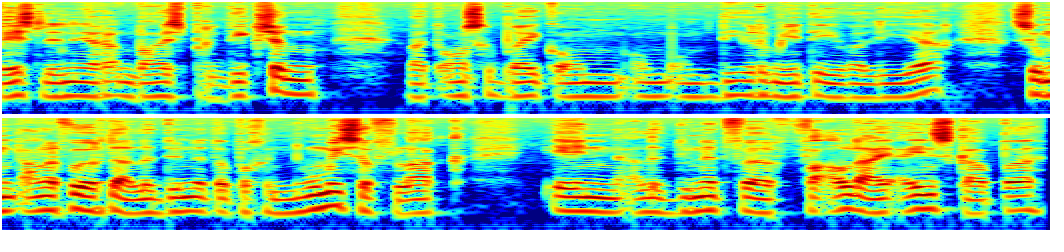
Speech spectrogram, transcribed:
best linear unbiased prediction wat ons gebruik om om om diere mee te evalueer. So met ander woorde, hulle doen dit op 'n genomiese vlak en hulle doen dit vir vir al daai eienskappe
